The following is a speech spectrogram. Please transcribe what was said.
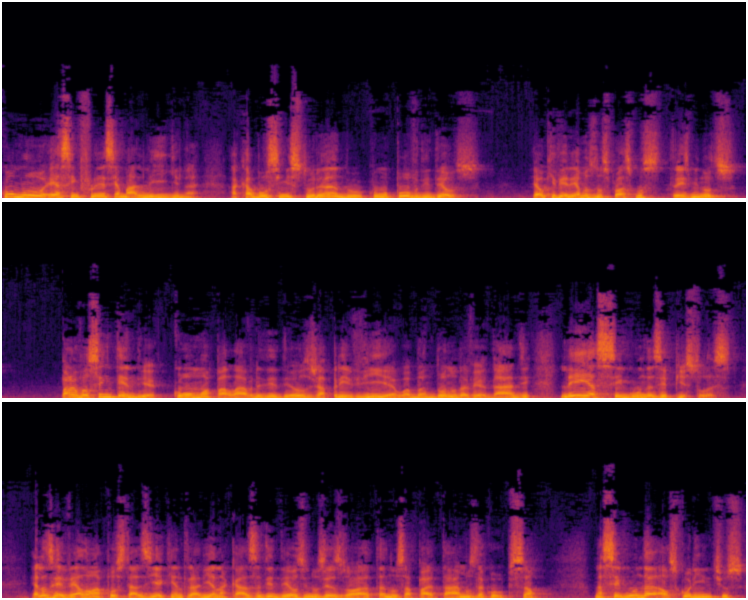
Como essa influência maligna acabou se misturando com o povo de Deus? É o que veremos nos próximos três minutos. Para você entender como a palavra de Deus já previa o abandono da verdade, leia as segundas epístolas. Elas revelam a apostasia que entraria na casa de Deus e nos exorta a nos apartarmos da corrupção. Na segunda, aos Coríntios,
